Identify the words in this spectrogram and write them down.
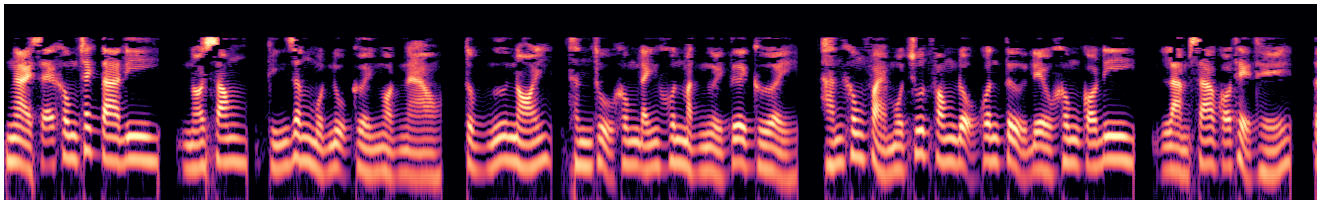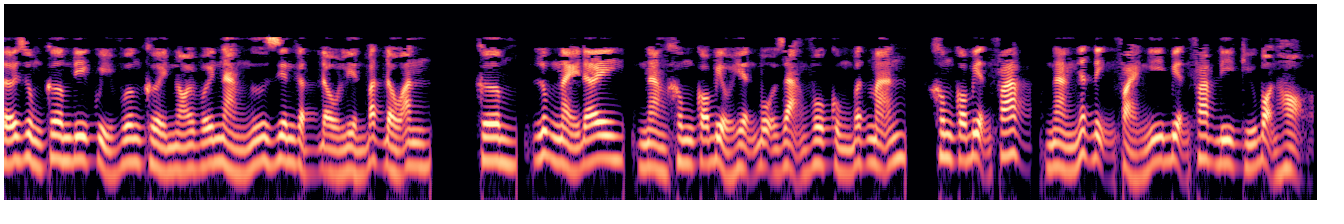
ngài sẽ không trách ta đi, nói xong, kính dâng một nụ cười ngọt ngào, tục ngữ nói, thân thủ không đánh khuôn mặt người tươi cười, hắn không phải một chút phong độ quân tử đều không có đi, làm sao có thể thế, tới dùng cơm đi quỷ vương cười nói với nàng ngữ diên gật đầu liền bắt đầu ăn. Cơm, lúc này đây, nàng không có biểu hiện bộ dạng vô cùng bất mãn, không có biện pháp, nàng nhất định phải nghĩ biện pháp đi cứu bọn họ,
